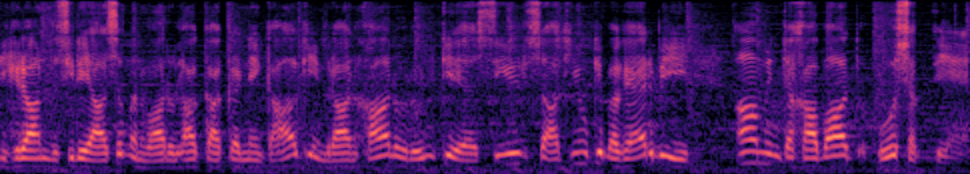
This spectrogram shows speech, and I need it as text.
निगरान वज़ीर अजम अनवर काकर ने कहा कि इमरान खान और उनके असीर साथियों के बगैर भी आम इंतबात हो सकते हैं।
